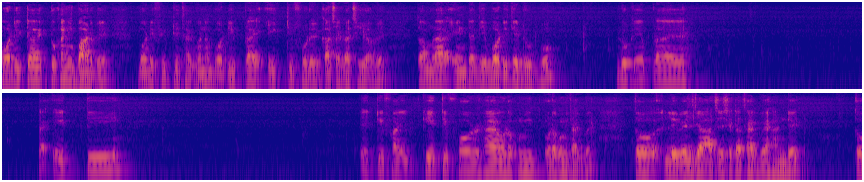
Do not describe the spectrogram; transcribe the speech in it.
বডিটা একটুখানি বাড়বে। বডি ফিফটি থাকবে না বডি প্রায় এইটটি ফোরের কাছাকাছি হবে। তো আমরা এন্টার দিয়ে বডিতে ঢুকবো। ঢুকে প্রায় এইটটি এইটটি ফাইভ কি এইটটি ফোর হ্যাঁ ওরকমই ওরকমই থাকবে। তো লেভেল যা আছে সেটা থাকবে হান্ড্রেড তো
